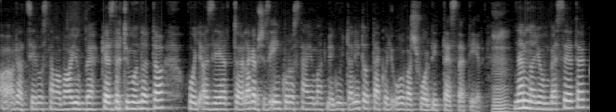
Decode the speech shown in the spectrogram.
arra céloztam a valljuk be kezdetű mondata, hogy azért legalábbis az én korosztályomat még úgy tanították, hogy olvas, fordít, tesztet ír. Uh-huh. Nem nagyon beszéltek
